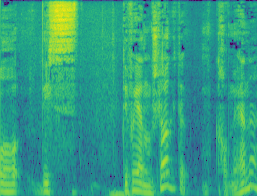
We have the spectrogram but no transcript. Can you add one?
Og hvis de får gjennomslag. Det kan jo hende.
